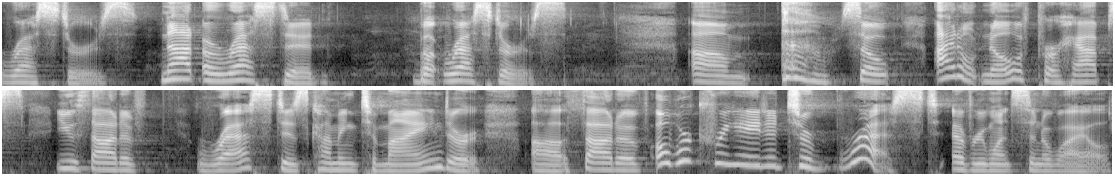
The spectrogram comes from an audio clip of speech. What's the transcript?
resters. Not arrested, but resters. Um, so I don't know if perhaps you thought of rest is coming to mind or uh, thought of, oh, we're created to rest every once in a while,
